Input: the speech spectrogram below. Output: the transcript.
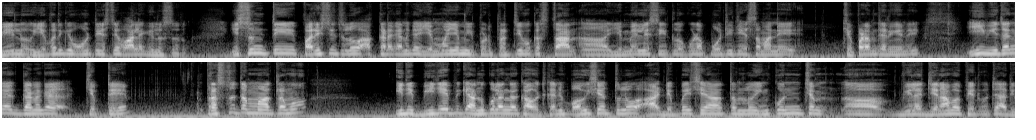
వీళ్ళు ఎవరికి ఓటేస్తే వాళ్ళే గెలుస్తారు. ఇసుంటి పరిస్థితిలో అక్కడ కనుక ఎంఐఎం ఇప్పుడు ప్రతి ఒక్క స్థాన ఎమ్మెల్యే సీట్లో కూడా పోటీ చేస్తామని చెప్పడం జరిగింది. ఈ విధంగా కనుక చెప్తే ప్రస్తుతం మాత్రము ఇది బీజేపీకి అనుకూలంగా కావచ్చు కానీ భవిష్యత్తులో ఆ డెబ్బై శాతంలో ఇంకొంచెం వీళ్ళ జనాభా పెరిగితే అది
